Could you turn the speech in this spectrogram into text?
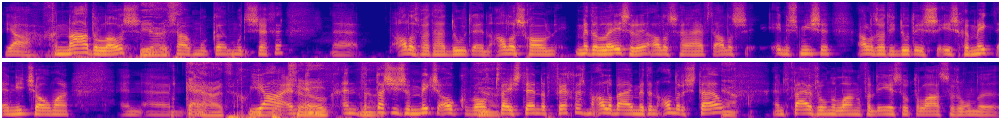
ja, genadeloos Juist. zou ik mo moeten zeggen. Uh, alles wat hij doet en alles gewoon met een laser. Hè? Alles, hij heeft alles in de smiezen. Alles wat hij doet is, is gemikt en niet zomaar. En, uh, Keihard, goede ja, en, en, ook. En, en fantastische mix ook. Wel ja. twee stand-up vechters, maar allebei met een andere stijl. Ja. En vijf ronden lang van de eerste tot de laatste ronde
